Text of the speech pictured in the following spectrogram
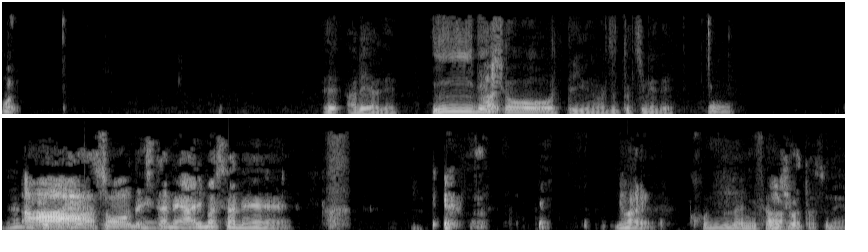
はい。え、あれやで。いいでしょうっていうのがずっと決めで。うん。あ。ああ、そうでしたね。ありましたね。はい。こんなにさ、面白かったですね。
